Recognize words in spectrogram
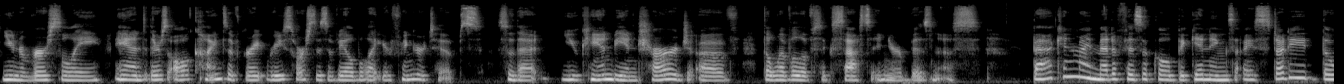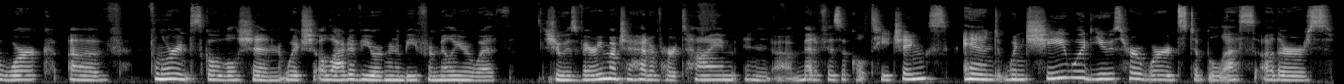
universally and there's all kinds of great resources available at your fingertips so that you can be in charge of the level of success in your business. Back in my metaphysical beginnings, I studied the work of Florence Scovel Shinn, which a lot of you are going to be familiar with. She was very much ahead of her time in uh, metaphysical teachings. And when she would use her words to bless others,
